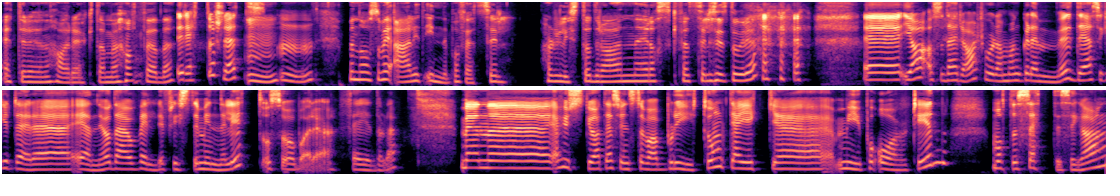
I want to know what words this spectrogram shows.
etter den harde økta med å føde. Rett og slett. Mm. Mm. Men nå som vi er litt inne på fødsel, har du lyst til å dra en rask fødselshistorie? Eh, ja, altså det er rart hvordan man glemmer. Det er sikkert dere enige og Det er jo veldig frist i minnet litt, og så bare fader det. Men eh, jeg husker jo at jeg syntes det var blytungt. Jeg gikk eh, mye på overtid. Måtte settes i gang.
